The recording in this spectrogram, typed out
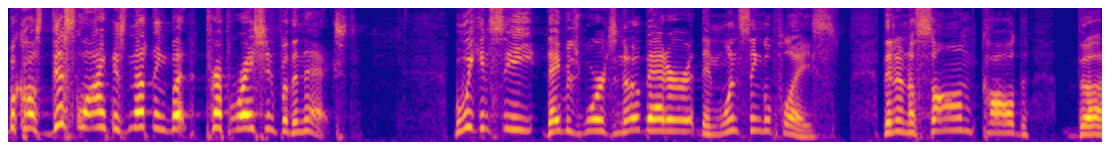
Because this life is nothing but preparation for the next. But we can see David's words no better than one single place than in a psalm called the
